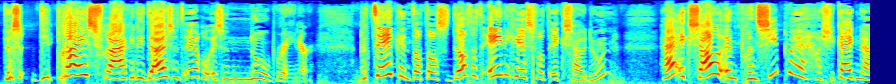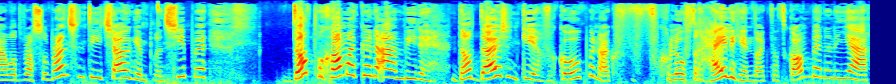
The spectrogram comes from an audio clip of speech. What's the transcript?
Dus die prijsvragen, die 1000 euro, is een no-brainer. Betekent dat als dat het enige is wat ik zou doen, Ik zou in principe, als je kijkt naar wat Russell Brunson teach, zou ik in principe dat programma kunnen aanbieden. Dat duizend keer verkopen. Nou, ik geloof er heilig in dat ik dat kan binnen een jaar.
